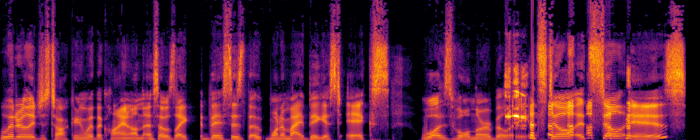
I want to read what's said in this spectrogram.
literally just talking with a client on this. I was like this is the one of my biggest icks was vulnerability. It still it still is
